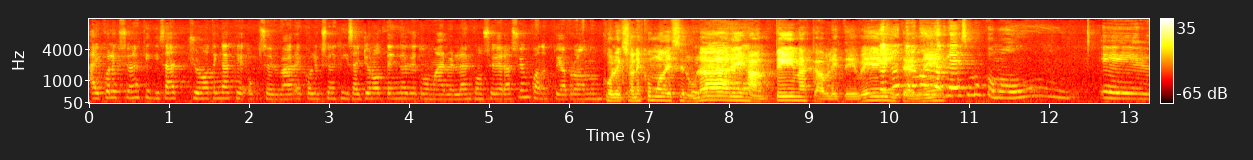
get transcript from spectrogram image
hay colecciones que quizás yo no tenga que observar, hay colecciones que quizás yo no tenga que tomar ¿verdad? en consideración cuando estoy aprobando un Colecciones como de celulares, Celulares. antenas, cable TV, Nosotros tenemos lo internet. que le decimos como un. eh,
